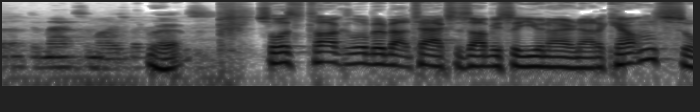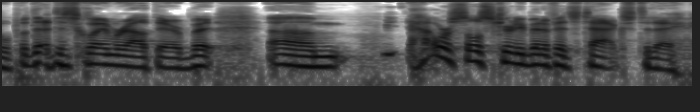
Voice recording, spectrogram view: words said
to maximize benefits. Right. So let's talk a little bit about taxes. Obviously, you and I are not accountants, so we'll put that disclaimer out there. But um, how are Social Security benefits taxed today?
